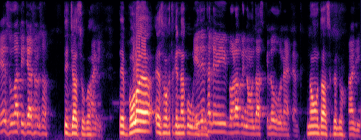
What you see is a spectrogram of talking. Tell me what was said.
ਇਹ ਸੂਆ ਤੀਜਾ ਸੰਸਾ। ਤੀਜਾ ਸੂਆ। ਹਾਂਜੀ। ਤੇ ਬੋਲਾ ਇਸ ਵਕਤ ਕਿੰਨਾ ਕੁ ਇਹਦੇ ਥੱਲੇ ਵੀ ਬੋਲਾ ਕੋਈ 9-10 ਕਿਲੋ ਹੋਣਾ ਇਸ ਟਾਈਮ 9-10 ਕਿਲੋ। ਹਾਂਜੀ।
